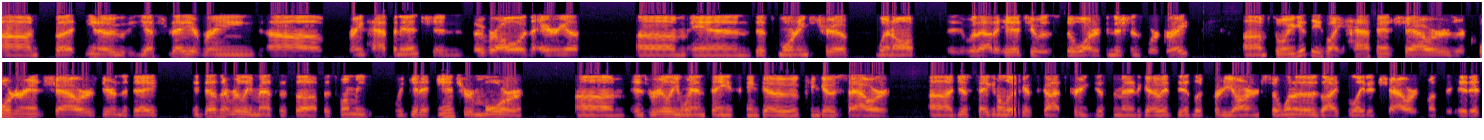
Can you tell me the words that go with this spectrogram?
Um, but you know, yesterday it rained, uh, rained half an inch and overall in the area. Um, and this morning's trip went off without a hitch. It was the water conditions were great. Um, so when you get these like half inch showers or quarter inch showers during the day, it doesn't really mess us up. It's when we, we get an inch or more, um, is really when things can go, can go sour. Uh, just taking a look at Scotts Creek just a minute ago, it did look pretty orange. So one of those isolated showers must have hit it.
